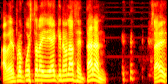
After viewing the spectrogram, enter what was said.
haber propuesto la idea y que no la aceptaran. ¿Sabes?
